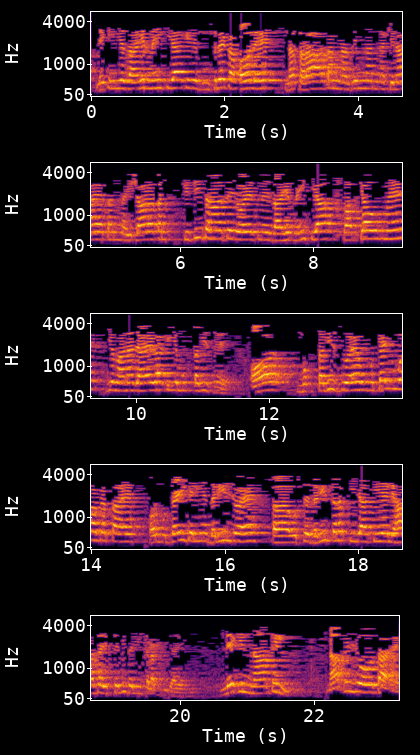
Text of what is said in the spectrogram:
لیکن یہ ظاہر نہیں کیا کہ یہ دوسرے کا قول ہے، نہ سراہتن نہ ضمن نہ کنایتن نہ اشارتن کسی طرح سے جو ہے اس نے ظاہر نہیں کیا۔ تو اب کیا حکم ہے؟ یہ مانا جائے گا کہ یہ مختلف ہے۔ اور مختلف جو ہے، وہ مدعی ہوا کرتا ہے۔ اور مدعی کے لیے دلیل جو ہے اس سے دلیل طلب کی جاتی ہے، لہٰذا اس سے بھی دلیل طلب کی جائے گی۔ لیکن ناقل ناقل جو ہوتا ہے،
